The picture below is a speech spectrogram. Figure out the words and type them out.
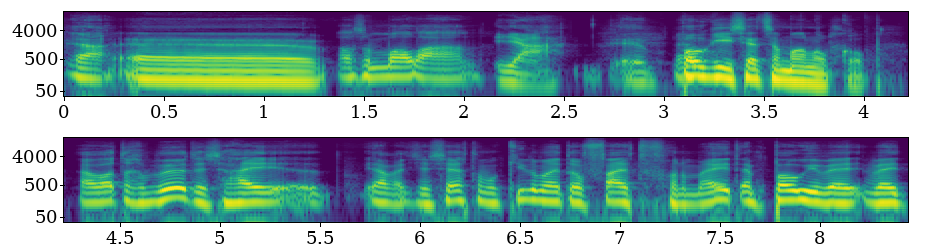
Ja, eh, als een malle aan. ja, eh, Poggi zet zijn man op kop. Nou, wat er gebeurt is, hij, eh, ja, wat je zegt, om een kilometer of 50 van de meet. En Poggi weet, weet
